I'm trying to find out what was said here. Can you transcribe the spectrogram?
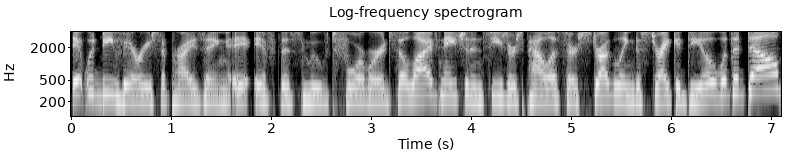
it would be very surprising if this moved forward. So, Live Nation and Caesars Palace are struggling to strike a deal with Adele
